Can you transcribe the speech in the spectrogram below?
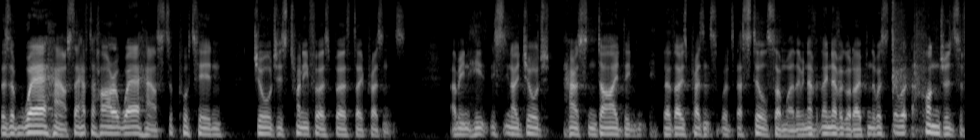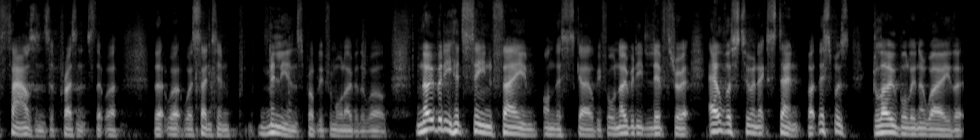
there's a warehouse, they have to hire a warehouse to put in George's 21st birthday presents. I mean, he, he's- you know, George Harrison died. The, the, those presents were, are still somewhere. They, never, they never got opened. There, was, there were hundreds of thousands of presents that were, that were, were sent in, millions probably from all over the world. Nobody had seen fame on this scale before. Nobody lived through it. Elvis to an extent, but this was global in a way that,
